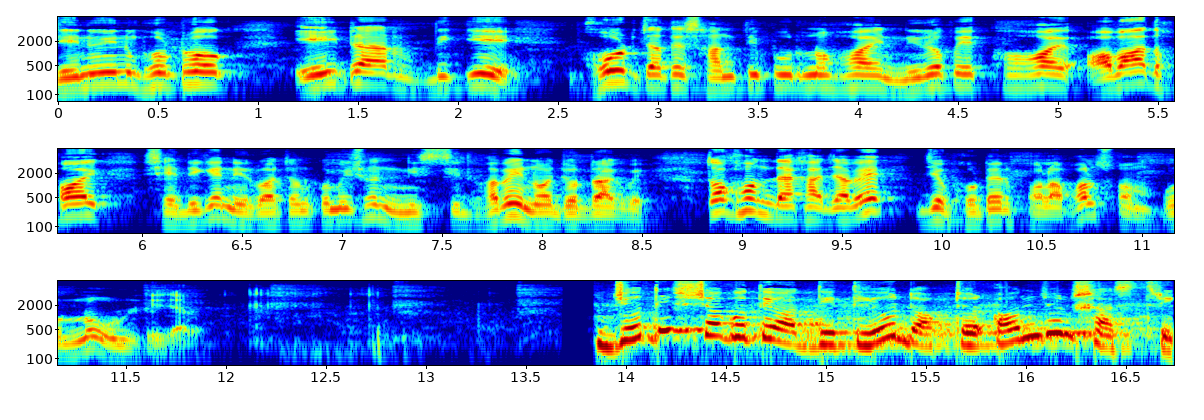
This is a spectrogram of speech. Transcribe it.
জেনুইন ভোট হোক, এইটার দিকে ভোট যাতে শান্তিপূর্ণ হয়, নিরপেক্ষ হয়, অবাধ হয়, সেদিকে নির্বাচন কমিশন নিশ্চিতভাবেই নজর রাখবে। তখন দেখা যাবে যে ভোটের ফলাফল সম্পূর্ণ উল্টে যাবে। জ্যোতিষ জগতে অদ্বিতীয় ডক্টর অঞ্জন শাস্ত্রী।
